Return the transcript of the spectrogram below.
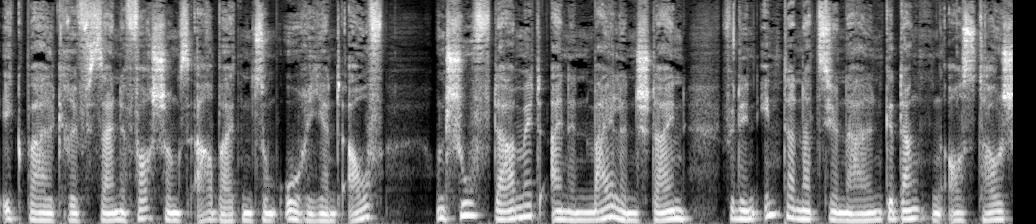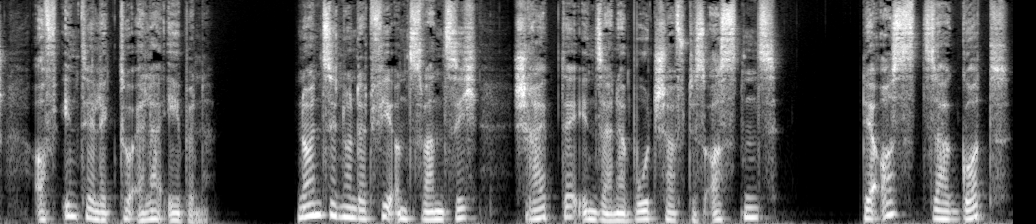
Iqbal griff seine Forschungsarbeiten zum Orient auf und schuf damit einen Meilenstein für den internationalen Gedankenaustausch auf intellektueller Ebene. 1924 schreibt er in seiner Botschaft des Ostens der Ost sah Gott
